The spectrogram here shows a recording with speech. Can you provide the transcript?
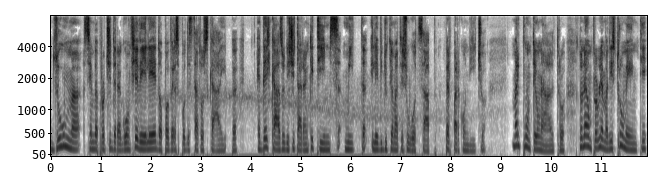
Zoom sembra procedere a gonfie vele dopo aver spodestato Skype, ed è il caso di citare anche Teams, Meet e le videochiamate su WhatsApp, per par condicio. Ma il punto è un altro, non è un problema di strumenti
